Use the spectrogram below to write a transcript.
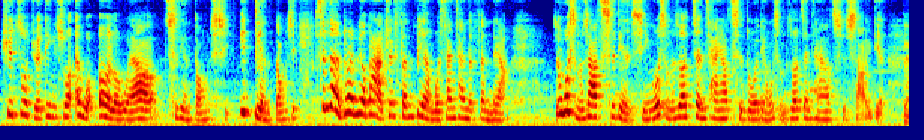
去做决定，说，哎，我饿了，我要吃点东西，一点东西。甚至很多人没有办法去分辨我三餐的分量，就我什么时候要吃点心，我什么时候正餐要吃多一点，我什么时候正餐要吃少一点。对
